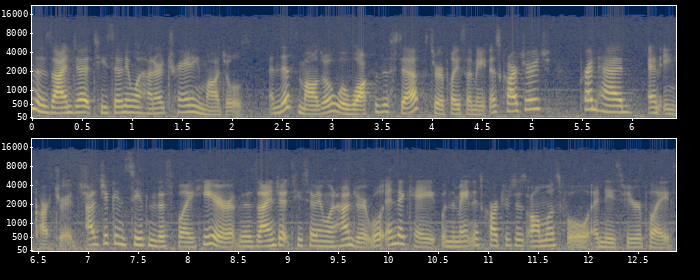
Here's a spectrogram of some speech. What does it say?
To DesignJet T7100 training modules. In this module, we'll walk through the steps to replace a maintenance cartridge, print head, and ink cartridge. As you can see from the display here, the DesignJet T7100 will indicate when the maintenance cartridge is almost full and needs to be replaced.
